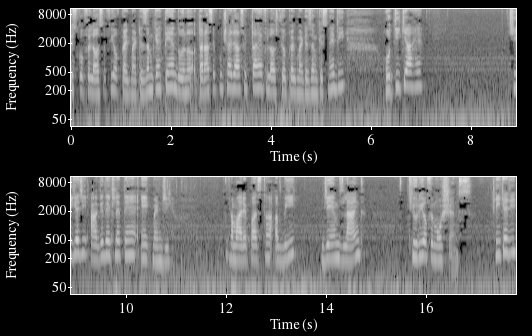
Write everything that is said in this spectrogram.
इसको फिलोसफी ऑफ़ प्रेगमेटिज्म कहते हैं। दोनों तरह से पूछा जा सकता है। फिलोसफी ऑफ़ प्रेगमेटिज्म किसने दी? होती क्या है? ठीक है जी, आगे देख लेते हैं। एक मिनट जी। हमारे पास था अभी James Lange theory of emotions ठीक है जी?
